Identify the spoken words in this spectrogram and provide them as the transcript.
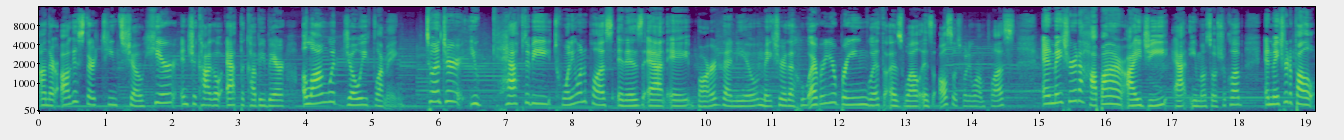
on their August 13th show here in Chicago at the Cubby Bear, along with Joey Fleming. To enter, you have to be 21 plus. It is at a bar venue. Make sure that whoever you're bringing with as well is also 21 plus. And make sure to hop on our IG at Emo Social Club and make sure to follow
